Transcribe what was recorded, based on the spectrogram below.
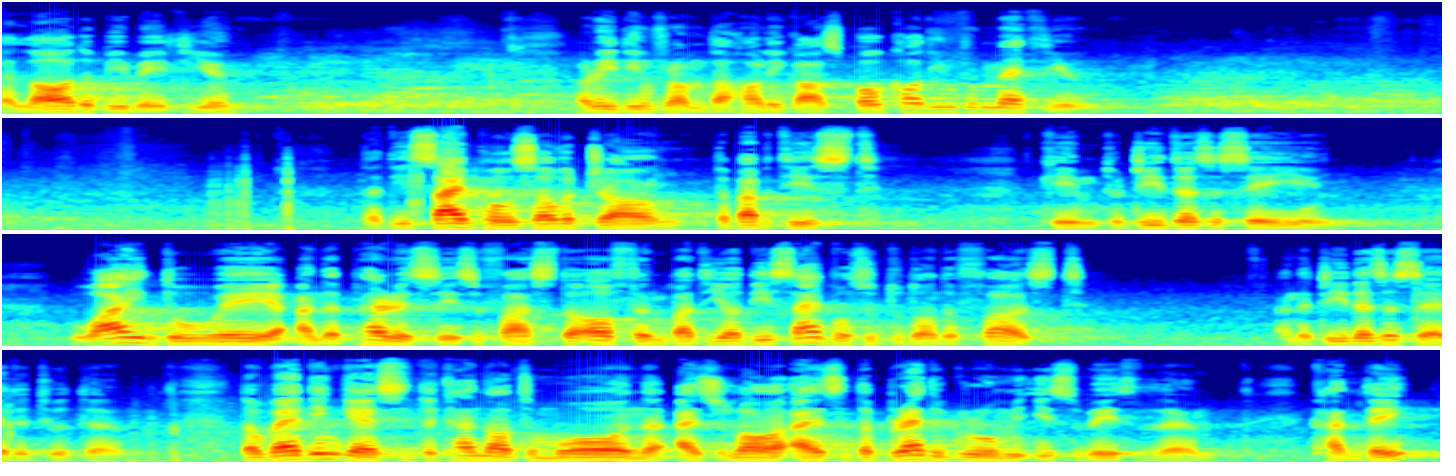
The Lord be with you. A reading from the Holy Gospel according to Matthew. The disciples of John the Baptist came to Jesus saying, Why do we and the Pharisees fast often, but your disciples do not fast? And Jesus said to them, The wedding guests cannot mourn as long as the bridegroom is with them, can they?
